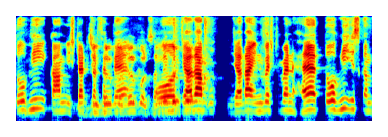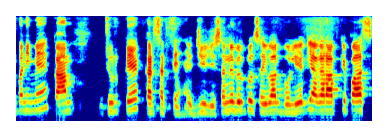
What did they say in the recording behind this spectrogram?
तो भी काम स्टार्ट कर सकते हैं। और ज़्यादा ज़्यादा इन्वेस्टमेंट है तो भी इस कंपनी में काम जुड़ के कर सकते हैं। जी जी सर ने बिल्कुल सही बात बोली है कि अगर आपके पास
